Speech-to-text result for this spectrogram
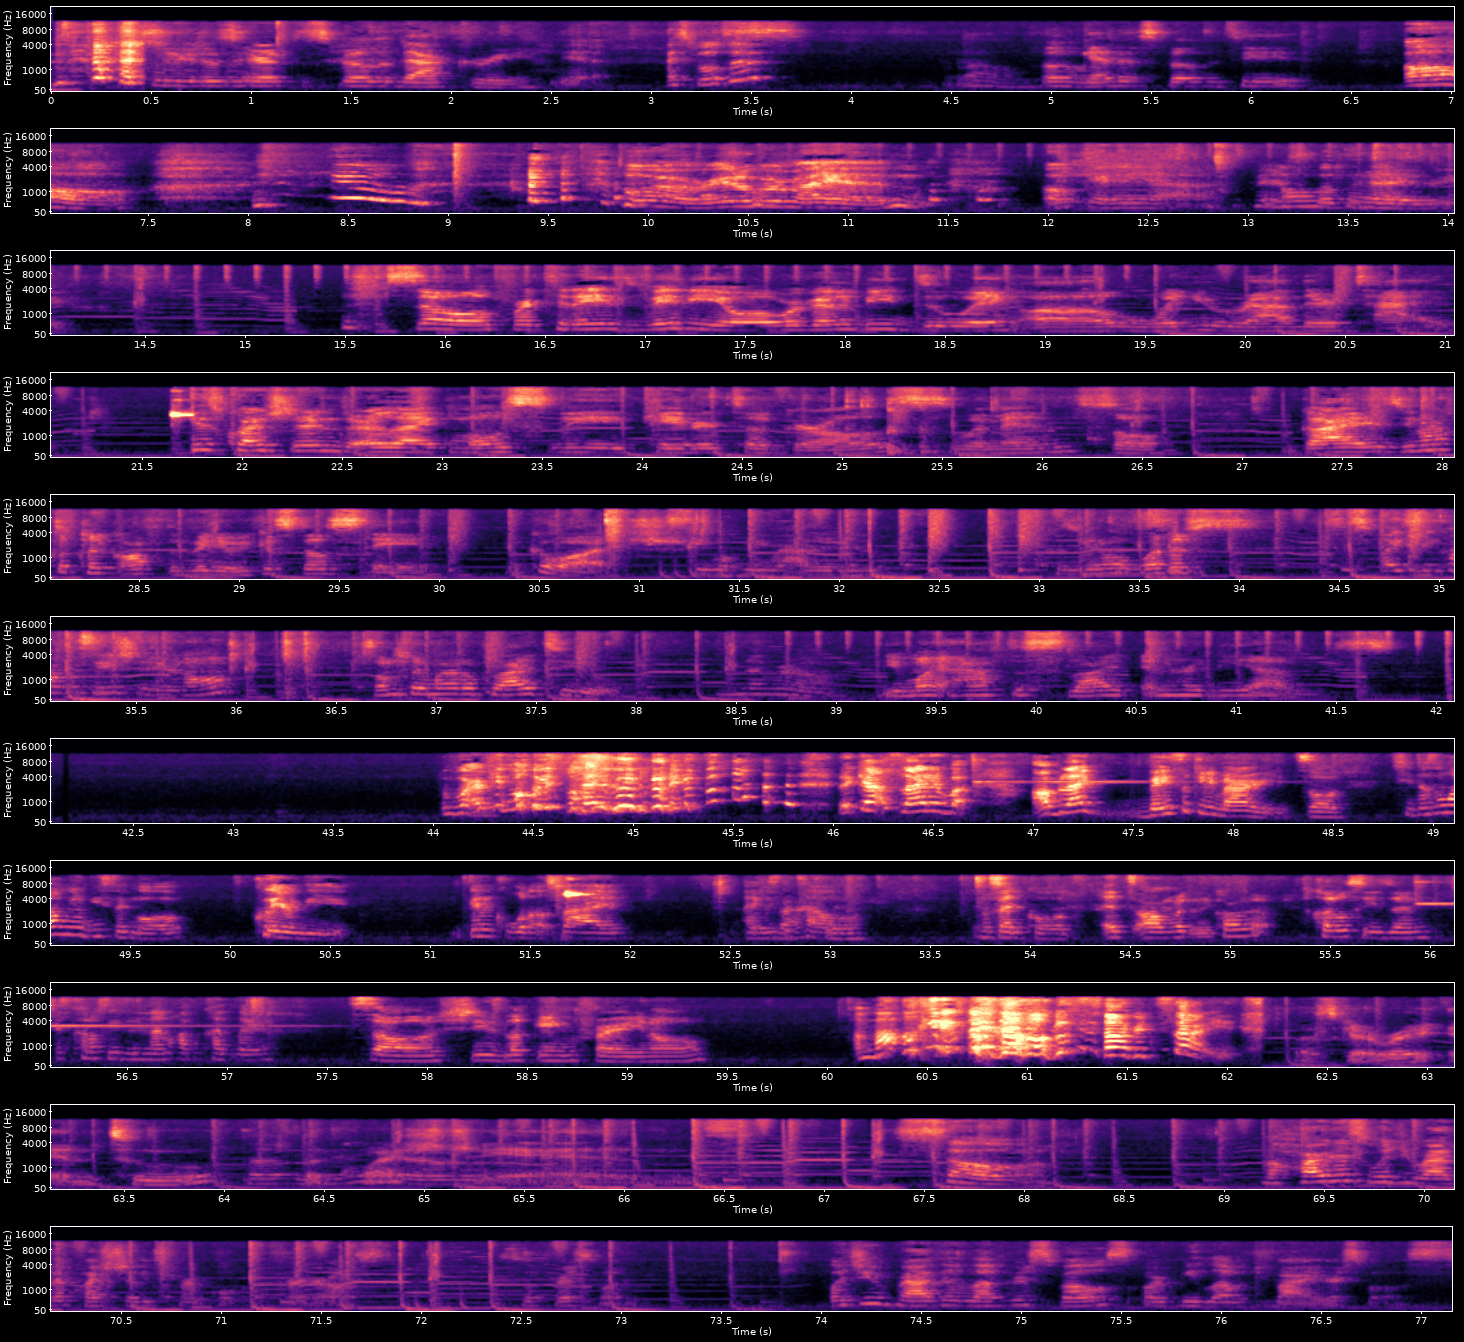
So you're just here to spill the daiquiri. Yeah. I spilled this? No. Oh. Get it? Spill the tea. Oh. Right over my head. Okay, yeah. Here's the Okay. daiquiri. So for today's video, we're gonna be doing a would you rather tag. These questions are like mostly catered to girls, women. So guys, you don't have to click off the video. You can still stay. You can watch. See what we rather do. Cause you know what if It's a spicy conversation, you know? something might apply to you. You never know. You might have to slide in her DMs. Why are people always sliding? they can't slide it, but I'm like basically married, so she doesn't want me to be single. Clearly, it's getting cold outside. I need to tell. I said cold. It's um, what do we call it? Cuddle season. It's cuddle season. I don't have a cuddler, so she's looking for you know. I'm not looking for no. sorry, sorry. Let's get right into the questions. So, the hardest would you rather questions for for girls. So, first one: Would you rather love your spouse or be loved by your spouse?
